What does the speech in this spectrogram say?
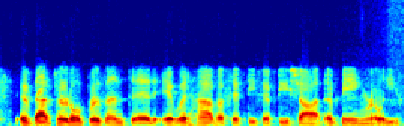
if that turtle presented, it would have a 50 50 shot of being released.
